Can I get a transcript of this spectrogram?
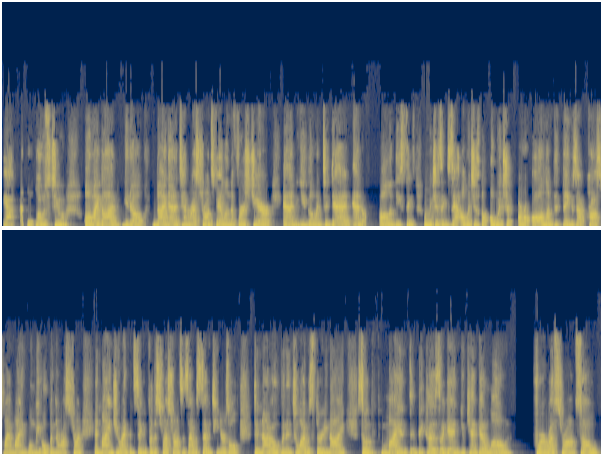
Yeah. As opposed to, oh my God, you know, nine out of 10 restaurants fail in the first year and you go into debt and all of these things, which is exact, which is, which are all of the things that crossed my mind when we opened the restaurant. And mind you, I'd been saving for this restaurant since I was 17 years old, did not open until I was 39. So my, because again, you can't get a loan for a restaurant. So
